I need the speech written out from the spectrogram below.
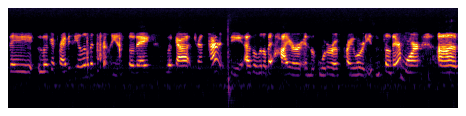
they look at privacy a little bit differently, and so they look at transparency as a little bit higher in the order of priorities, and so they're more um,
